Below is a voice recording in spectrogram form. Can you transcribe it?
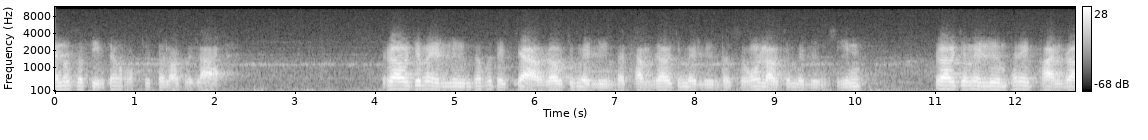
อนุสติทั้งหกอยู่ตลอดเวลา เราจะไม่ลืมพระพุทธเจ้า เราจะไม่ลืมพระธรรม เราจะไม่ลืมพระสงฆ์เราจะไม่ลืมศีลเราจะไม่ลืมพระนิพพานเรา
